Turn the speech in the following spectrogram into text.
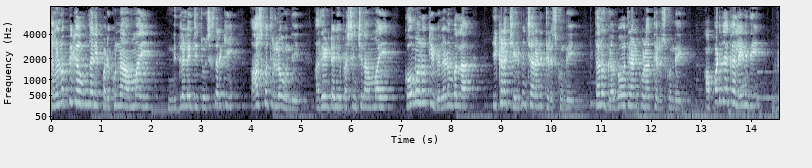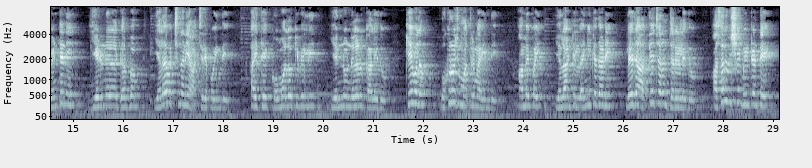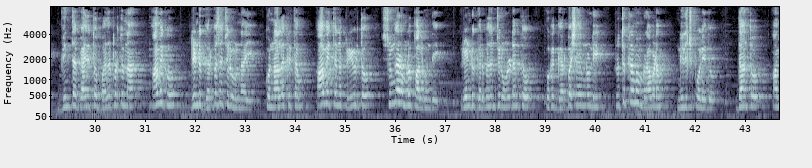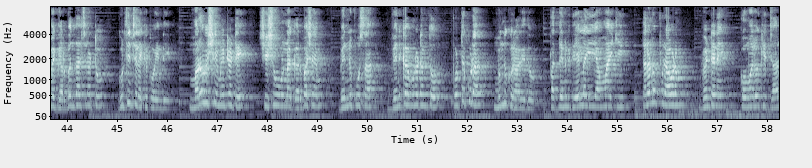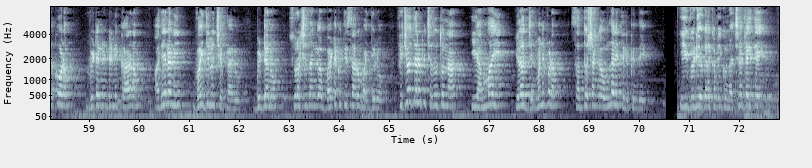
తలనొప్పిగా ఉందని పడుకున్న అమ్మాయి నిద్రలేచి చూసేసరికి ఆసుపత్రిలో ఉంది. అదేంటని ప్రశ్నించిన అమ్మాయి కోమాలోకి వెళ్ళడం వల్ల ఇక్కడ చేర్పించారని తెలుసుకుంది. తను గర్భవతిని కూడా తెలుసుకుంది. అప్పటిదాకా లేనిది వెంటనే ఏడు నెలల గర్భం ఎలా వచ్చిందని ఆశ్చర్యపోయింది. అయితే కోమాలోకి వెళ్ళి ఎన్నో నెలలు కాలేదు. కేవలం ఒకరోజు మాత్రమే అయింది. ఆమెపై ఎలాంటి లైంగిక దాడి లేదా అత్యాచారం జరగలేదు. అసలు విషయం ఏంటంటే వింత వ్యాధితో బాధపడుతున్న ఆమెకు రెండు గర్భసంచులు ఉన్నాయి. కొన్నాళ్ళ క్రితం ఆమె తన ప్రియుడితో శృంగారంలో పాల్గొంది. రెండు గర్భసంచులు ఉండడంతో ఒక గర్భాశయం నుండి ఋతుక్రమం రావడం నిలిచిపోలేదు. దాంతో ఆమె గర్భం దాల్చినట్టు గుర్తించలేకపోయింది. మరో విషయం ఏంటంటే శిశువు ఉన్న గర్భాశయం వెన్నుపూస వెనుక ఉండటంతో పొట్ట కూడా ముందుకు రాలేదు. పద్దెనిమిదేళ్ళ ఈ అమ్మాయికి తలనొప్పి రావడం వెంటనే కోమాలోకి జారుకోవడం వీటన్నింటిని కారణం అదేనని వైద్యులు చెప్పారు. బిడ్డను సురక్షితంగా బయటకు తీశారు వైద్యులు. ఫిజియోథెరపీ చదువుతున్న ఈ అమ్మాయి ఇలా జన్మనివ్వడం సంతోషంగా ఉందని తెలిపింది. ఈ వీడియో గనక మీకు నచ్చినట్లయితే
